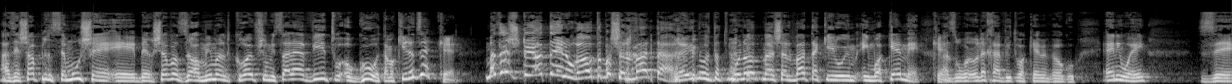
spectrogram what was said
אז ישר פרסמו שבאר שבע זועמים על קרויף שהוא ניסה להביא את הוגו, אתה מכיר את זה? כן. מה זה השטויות האלו? הוא ראה אותו בשלוותה, ראינו את התמונות מהשלוותה כאילו עם, וואקמה, כן. אז הוא הולך להביא את וואקמה והוגו. anyway, זה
